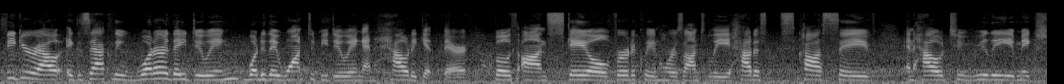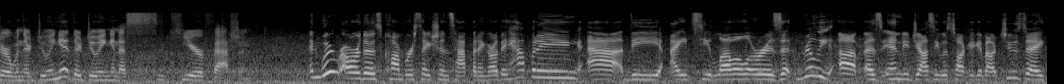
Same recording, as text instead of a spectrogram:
figure out exactly what are they doing, what do they want to be doing, and how to get there, both on scale, vertically and horizontally, how to cost save, and how to really make sure when they're doing it, they're doing it in a secure fashion. And where are those conversations happening? Are they happening at the IT level, or is it really up, as Andy Jassy was talking about Tuesday,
